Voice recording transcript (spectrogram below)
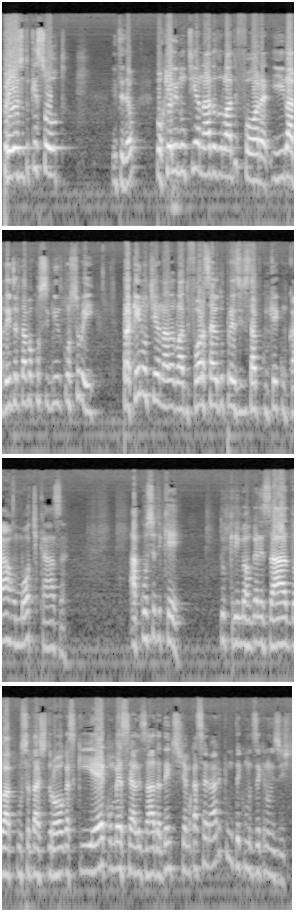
preso do que solto, entendeu? Porque ele não tinha nada do lado de fora e lá dentro ele estava conseguindo construir. Para quem não tinha nada do lado de fora, saiu do presídio, sabe com quê? Com carro, moto e casa. A custa de quê? Do crime organizado, a custa das drogas que é comercializada dentro do sistema carcerário, que não tem como dizer que não existe.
